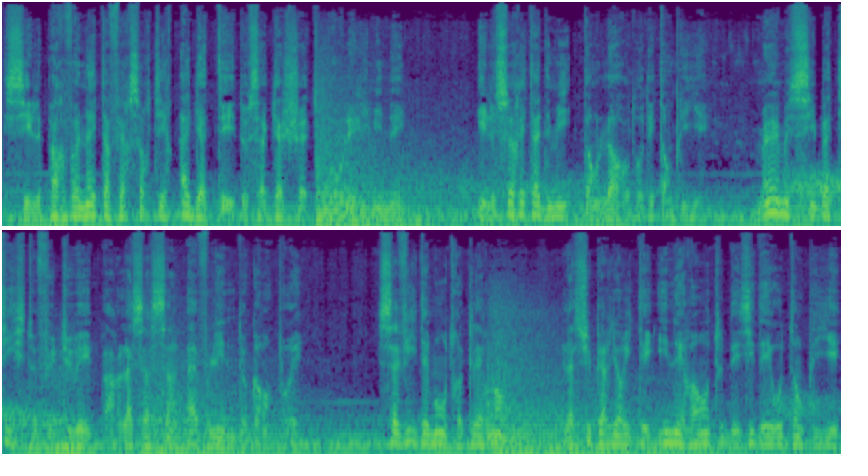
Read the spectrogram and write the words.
S'il parvenait à faire sortir Agathé de sa cachette pour l'éliminer, il serait admis dans l'ordre des Templiers. Même si Baptiste fut tué par l'assassin Aveline de Grandpré, sa vie démontre clairement la supériorité inhérente des idéaux templiers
